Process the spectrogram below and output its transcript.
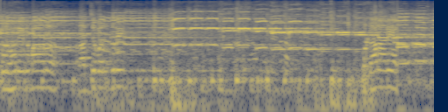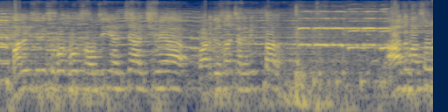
गृहनिर्माण राज्यमंत्री बुलढाणा आणि माननीय श्री सुभाषभाऊ सावजी यांच्या ऐंशीव्या वाढदिवसाच्या निमित्तानं आजपासून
